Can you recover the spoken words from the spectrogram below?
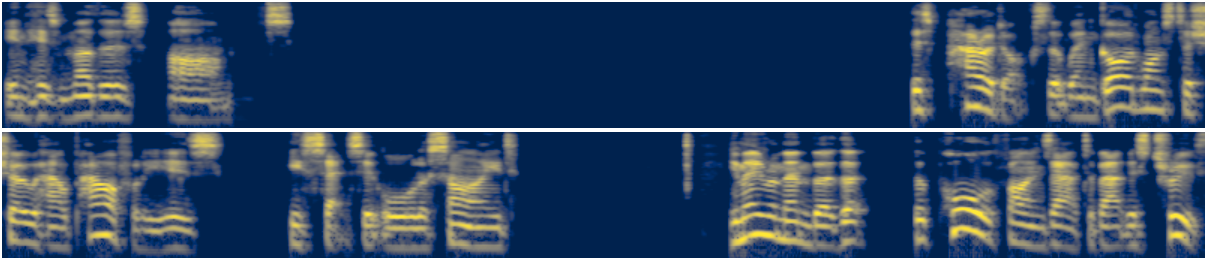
in his mother's arms. This paradox that when God wants to show how powerful he is, he sets it all aside. You may remember that, that Paul finds out about this truth.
